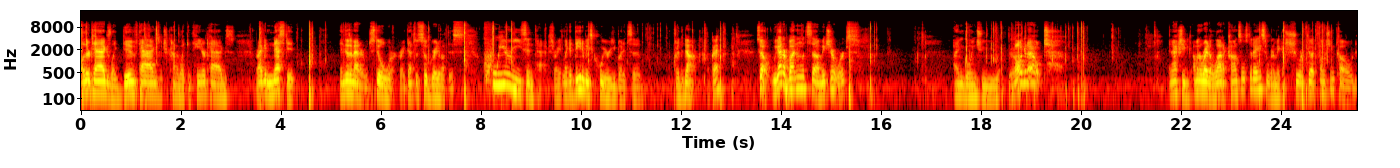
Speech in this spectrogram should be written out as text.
other tags like div tags, which are kind of like container tags, or I can nest it, and it doesn't matter, it would still work, right? That's what's so great about this query syntax, right? Like a database query, but it's a for the DOM, okay? So we got our button. Let's uh, make sure it works. I'm going to log it out. And actually, I'm going to write a lot of consoles today, so we're going to make a shortcut function called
